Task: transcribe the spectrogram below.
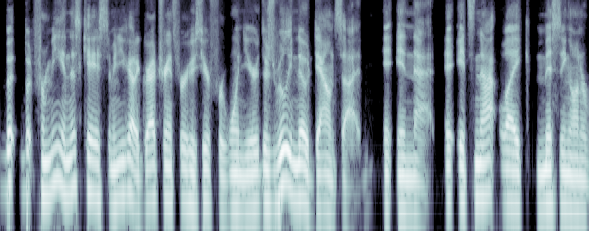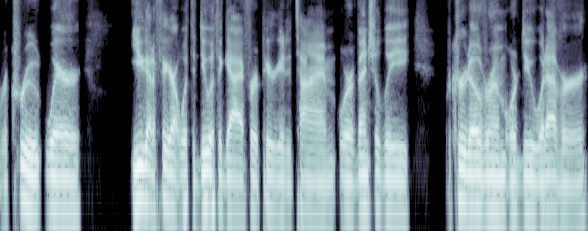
but but for me in this case i mean you got a grad transfer who's here for one year. There's really no downside in, in that. It, it's not like missing on a recruit where you got to figure out what to do with a guy for a period of time or eventually recruit over him or do whatever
